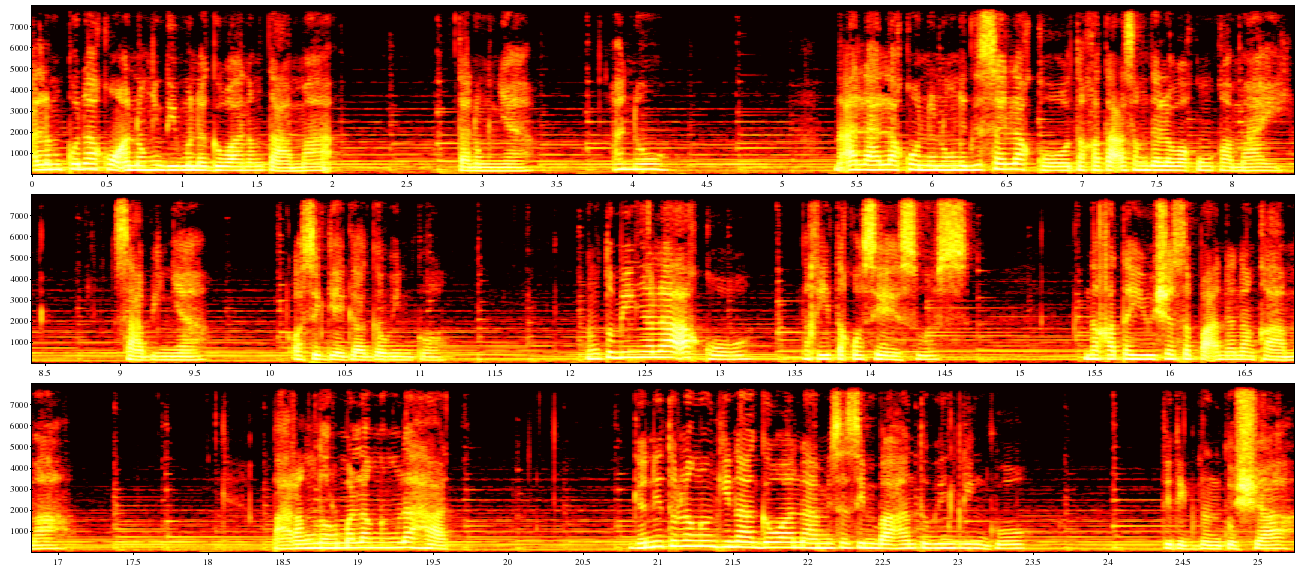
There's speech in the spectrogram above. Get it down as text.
Alam ko na kung anong hindi mo nagawa ng tama. Tanong niya, ano? Naalala ko na nung nagdasal ako, nakataas ang dalawa kong kamay. Sabi niya, o sige gagawin ko. Nang tumingala ako, nakita ko si Jesus. Nakatayo siya sa paanan ng kama. Parang normal lang ang lahat. Ganito lang ang ginagawa namin sa simbahan tuwing linggo. Tinignan ko siya.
